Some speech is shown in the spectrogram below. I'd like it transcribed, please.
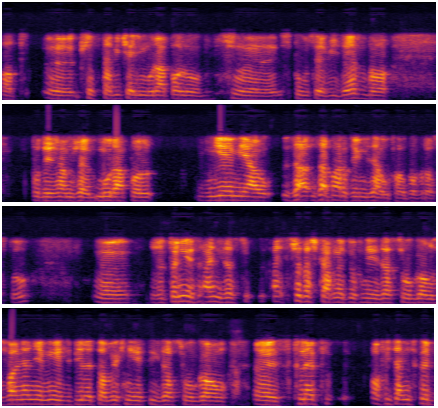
od y, przedstawicieli Murapolu w y, spółce Widzew, bo podejrzewam, że Murapol nie miał, za, za bardzo im zaufał po prostu, y, że to nie jest ani sprzedaż karnetów nie jest zasługą, zwalnianie miejsc biletowych nie jest ich zasługą, y, sklep oficjalny sklep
